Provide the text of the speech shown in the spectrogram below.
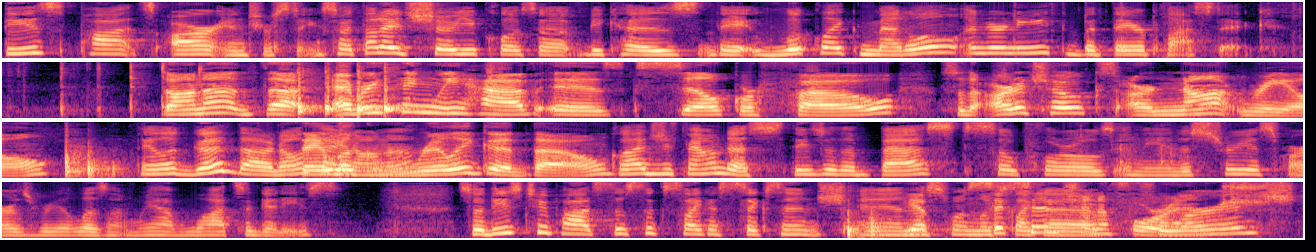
These pots are interesting. So I thought I'd show you close up because they look like metal underneath, but they're plastic. Donna, the everything we have is silk or faux, so the artichokes are not real. They look good though, don't they, They look Donna? really good though. Glad you found us. These are the best silk florals in the industry as far as realism. We have lots of goodies. So these two pots, this looks like a six inch, and Yep, this one looks like inch a a four, inch.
